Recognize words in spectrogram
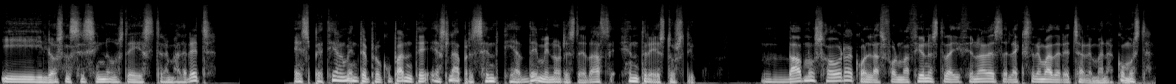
y los asesinos de extrema derecha. Especialmente preocupante es la presencia de menores de edad entre estos círculos. Vamos ahora con las formaciones tradicionales de la extrema derecha alemana. ¿Cómo están?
